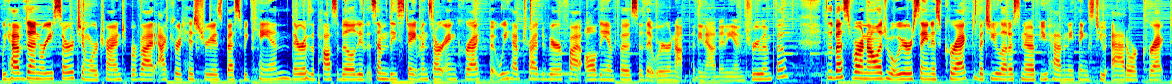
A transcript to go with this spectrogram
We have done research and we're trying to provide accurate history as best we can. There is a possibility that some of these statements are incorrect, but we have tried to verify all the info so that we're not putting out any untrue info. To the best of our knowledge, what we were saying is correct, but you let us know if you have any things to add or correct.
